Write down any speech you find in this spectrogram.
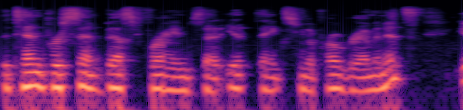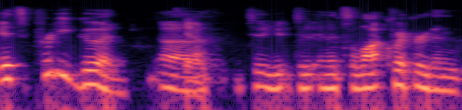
the 10% best frames that it thinks from the program, and it's it's pretty good. Uh, Yeah. to, to, and it's a lot quicker than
